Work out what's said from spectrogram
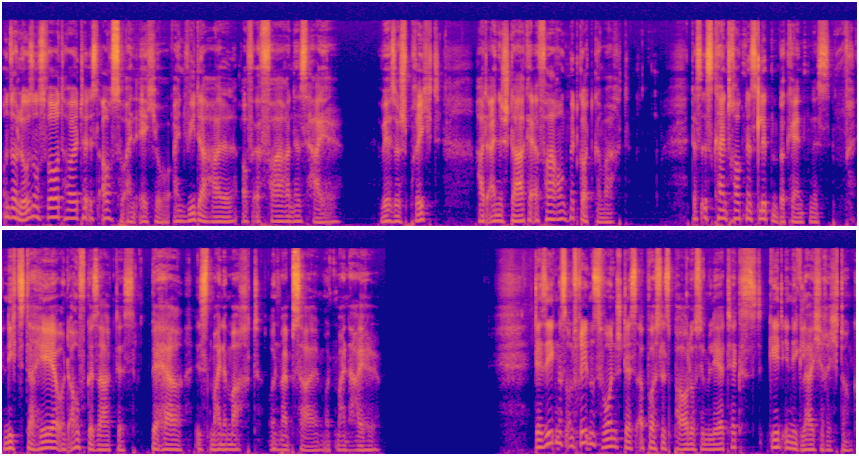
Unser Losungswort heute ist auch so ein Echo, ein Widerhall auf erfahrenes Heil. Wer so spricht, hat eine starke Erfahrung mit Gott gemacht. Das ist kein trockenes Lippenbekenntnis, nichts daher und Aufgesagtes. Der Herr ist meine Macht und mein Psalm und mein Heil. Der Segens- und Friedenswunsch des Apostels Paulus im Lehrtext geht in die gleiche Richtung.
